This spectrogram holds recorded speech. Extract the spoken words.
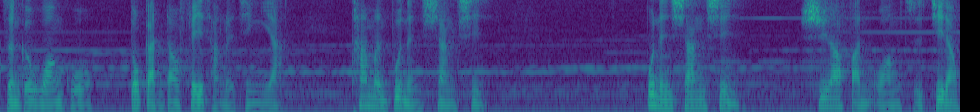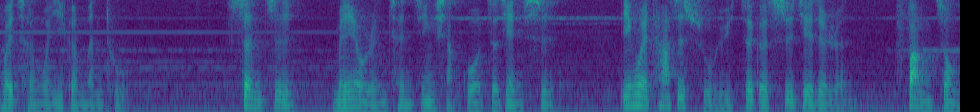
整个王国都感到非常的惊讶。他们不能相信，不能相信须拉凡王子既然会成为一个门徒，甚至没有人曾经想过这件事，因为他是属于这个世界的人，放纵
